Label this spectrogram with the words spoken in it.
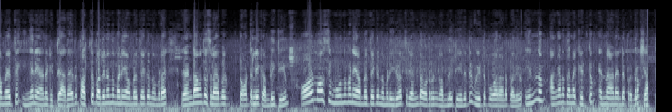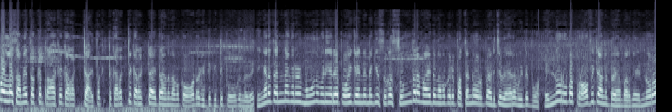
സമയത്ത് ഇങ്ങനെയാണ് കിട്ടുക. അതായത് പത്ത് പതിനൊന്ന് മണിയാകുമ്പോഴത്തേക്കും നമ്മുടെ രണ്ടാമത്തെ സ്ലാബ് ടോട്ടലി കംപ്ലീറ്റ് ചെയ്യും. ഓൾമോസ്റ്റ് മൂന്ന് മണിയാകുമ്പോഴത്തേക്കും നമ്മൾ ഇരുപത്തിരണ്ട് ഓർഡറും കംപ്ലീറ്റ് ചെയ്തിട്ട് വീട്ടിൽ പോകാറാണ് പതിവ്. ഇന്നും അങ്ങനെ തന്നെ കിട്ടും എന്നാണ് എന്റെ പ്രതീക്ഷ. ഇപ്പൊ ഉള്ള സമയത്തൊക്കെ ട്രാക്ക് കറക്റ്റാ ഇപ്പൊ കറക്റ്റ് ആയിട്ടാണ് നമുക്ക് ഓർഡർ കിട്ടി കിട്ടി പോകുന്നത്. ഇങ്ങനെ തന്നെ അങ്ങനെ ഒരു മൂന്ന് മണി വരെ പോയി കഴിഞ്ഞിട്ടുണ്ടെങ്കിൽ സുഖസുന്ദരമായിട്ട് നമുക്കൊരു പത്തെണ്ണൂറ് റുപ്യ അടിച്ച് വേറെ വീട്ടിൽ പോകാം എണ്ണൂറ് രൂപ പ്രോഫിറ്റ് ആണ് കേട്ടോ ഞാൻ പറഞ്ഞത്. എണ്ണൂറോ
